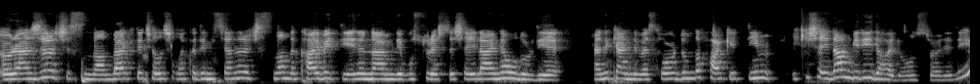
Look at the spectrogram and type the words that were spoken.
Öğrenciler açısından, belki de çalışan akademisyenler açısından da kaybettiği en önemli bu süreçte şeyler ne olur diye kendi kendime sorduğumda fark ettiğim iki şeyden biriydi Haluk'un söylediği.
